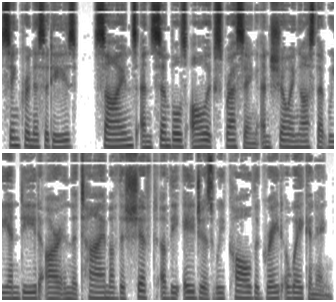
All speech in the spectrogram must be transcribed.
synchronicities, signs and symbols all expressing and showing us that we indeed are in the time of the shift of the ages we call the Great Awakening.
